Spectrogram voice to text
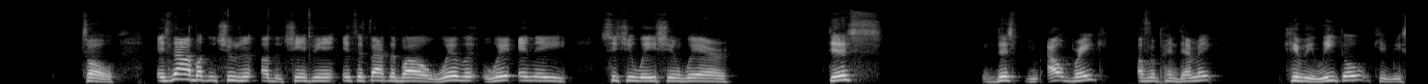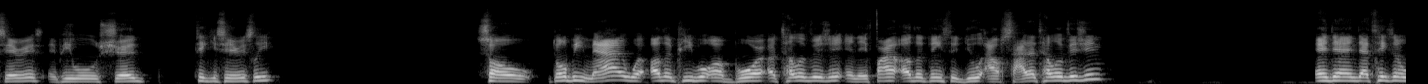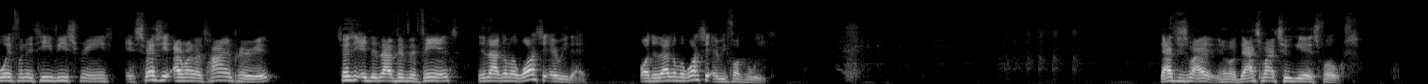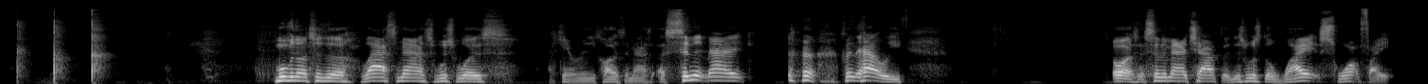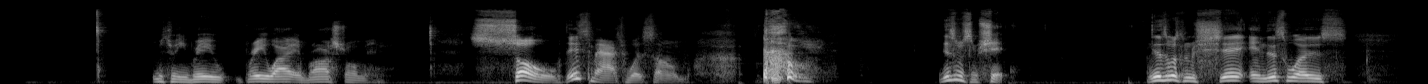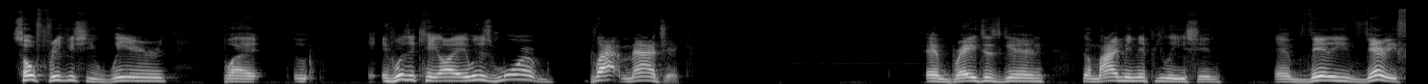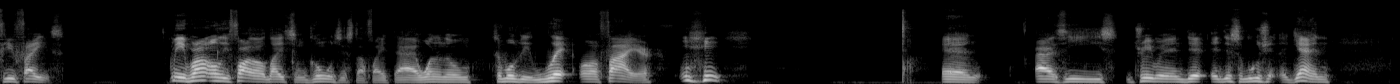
So it's not about the choosing of the champion. It's the fact about we're, we're in a situation where this this outbreak of a pandemic can be lethal, can be serious, and people should take it seriously. So don't be mad when other people are bored of television and they find other things to do outside of television. And then that takes them away from the TV screens, especially around the time period. Especially if they're not vivid fans, they're not gonna watch it every day. Or they're not gonna watch it every fucking week. That's just my, you know, that's my two gears, folks. Moving on to the last match, which was I can't really call this a match, a cinematic finale, oh, or a cinematic chapter. This was the Wyatt Swamp fight between Bray Bray Wyatt and Braun Strowman. So this match was some. this was some shit. This was some shit, and this was so freakishly weird, but it, it wasn't chaotic. It was more black magic and Bray just getting the mind manipulation and very, very few fights. I mean, Braun only fought like some goons and stuff like that. One of them supposed to be lit on fire. and as he's dreaming in, di- in disillusion again,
